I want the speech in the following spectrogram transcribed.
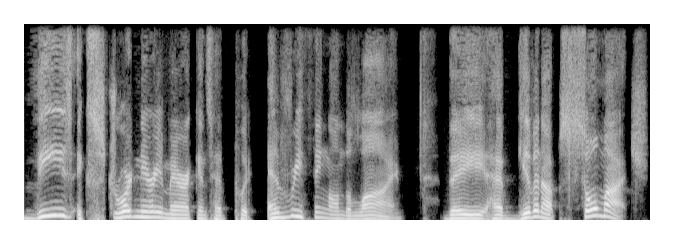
these extraordinary Americans have put everything on the line. They have given up so much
